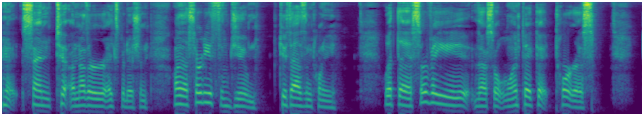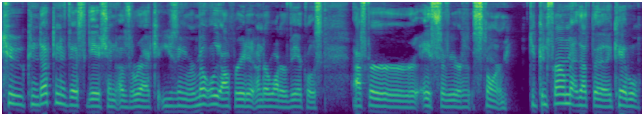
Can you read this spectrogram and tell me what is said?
sent another expedition on the 30th of June 2020 with the survey vessel Olympic Taurus to conduct an investigation of the wreck using remotely operated underwater vehicles after a severe storm to confirm that the cable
